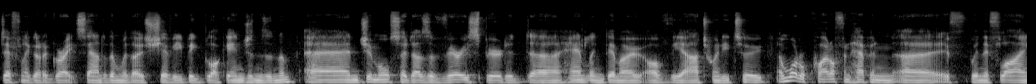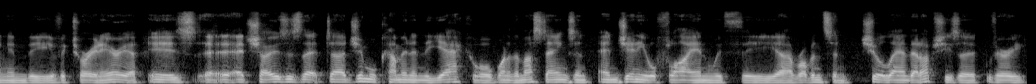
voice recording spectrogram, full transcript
definitely got a great sound to them with those Chevy big block engines in them. And Jim also does a very spirited uh, handling demo of the R22. And what will quite often happen uh, if when they're flying in the Victorian area is uh, at shows is that uh, Jim will come in in the Yak or one of the Mustangs, and, and Jenny will fly in with the uh, Robinson. She'll land that up. She's a very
